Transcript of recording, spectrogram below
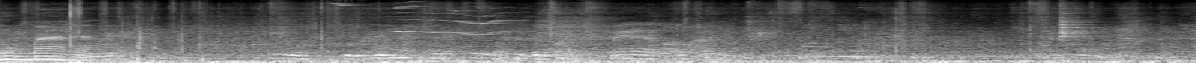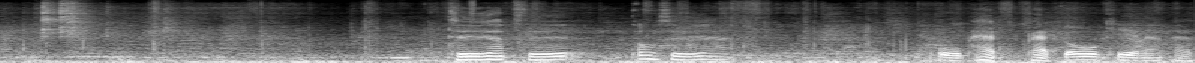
นุ่มมากเนี่ยซื้อครับซื้อต้องซื้ออะโอ้แพดแพดก็โอเคนะแพด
